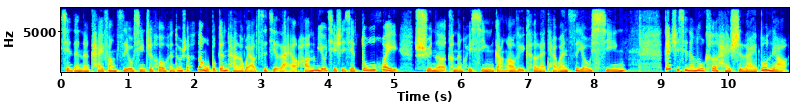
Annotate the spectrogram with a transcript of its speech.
现在呢开放自由行之后，很多人说那我不跟团了，我要自己来哦。好，那么尤其是一些都会区呢，可能。能会吸引港澳旅客来台湾自由行，但是现在陆客还是来不了。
